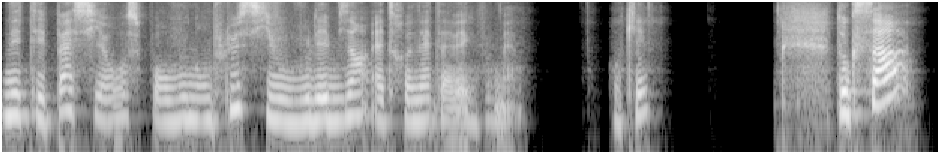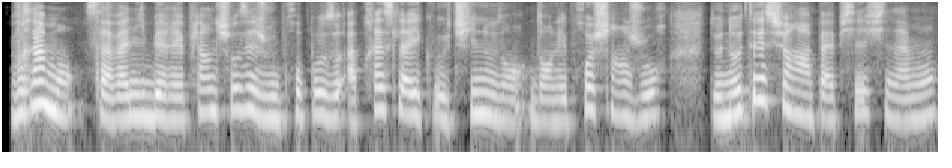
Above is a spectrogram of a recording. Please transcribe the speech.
n'était pas si rose pour vous non plus, si vous voulez bien être honnête avec vous-même. Ok? Donc ça, Vraiment, ça va libérer plein de choses et je vous propose, après live coaching ou dans, les prochains jours, de noter sur un papier finalement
